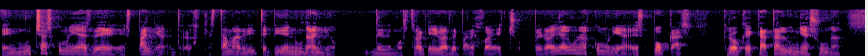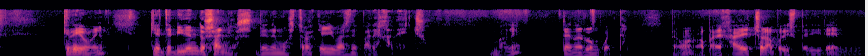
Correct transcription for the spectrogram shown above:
en muchas comunidades de España, entre las que está Madrid, te piden un año de demostrar que llevas de pareja de hecho. Pero hay algunas comunidades, pocas, creo que Cataluña es una, creo, ¿eh? que te piden dos años de demostrar que llevas de pareja de hecho. ¿Vale? Tenerlo en cuenta. Pero bueno, la pareja de hecho la podéis pedir en,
